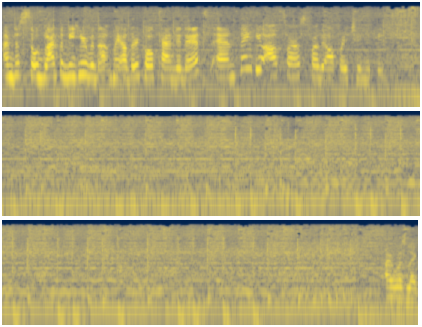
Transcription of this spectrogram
I'm just so glad to be here with my other co-candidates and thank you Outsource for the opportunity. I was like,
